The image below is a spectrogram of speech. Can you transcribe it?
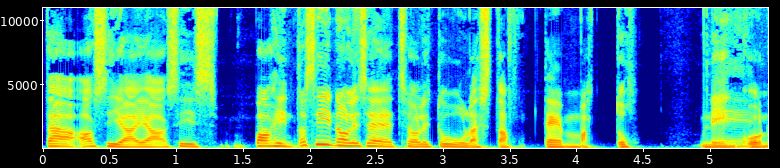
tämä asia ja siis pahinta siinä oli se, että se oli tuulesta temmattu niin kuin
